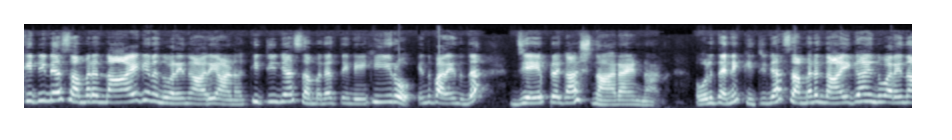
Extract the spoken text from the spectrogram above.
കിറ്റ് ഇന്ത്യ സമര നായകൻ എന്ന് പറയുന്ന ആരെയാണ്? കിറ്റ് ഇന്ത്യ സമരത്തിന്റെ ഹീറോ എന്ന് പറയുന്നത് ജയപ്രകാശ് നാരായണനാണ് അതുപോലെ തന്നെ കിറ്റ് ഇന്ത്യ സമര നായിക എന്ന് പറയുന്ന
